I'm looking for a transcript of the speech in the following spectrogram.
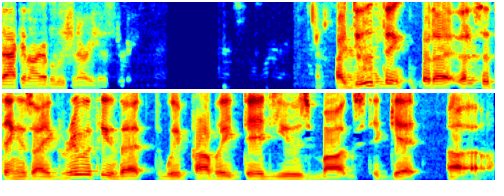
back in our evolutionary history. I do think, but I, that's the thing is, I agree with you that we probably did use bugs to get uh,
